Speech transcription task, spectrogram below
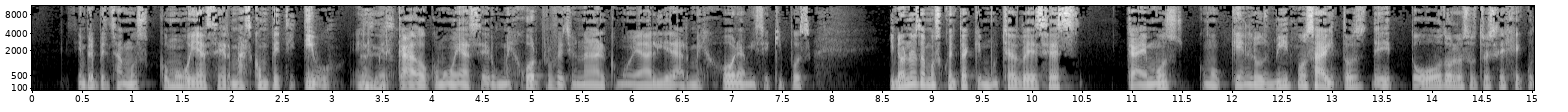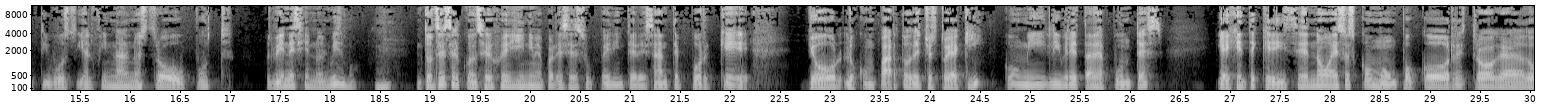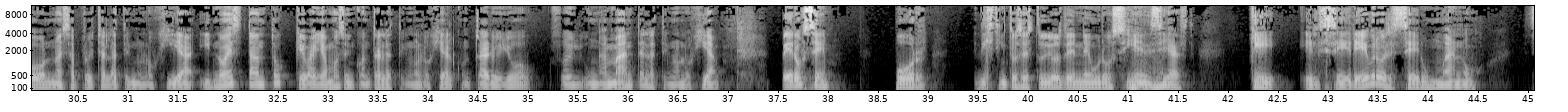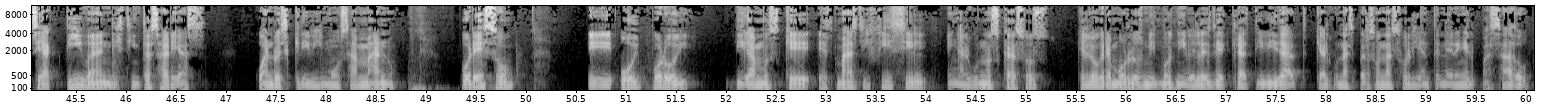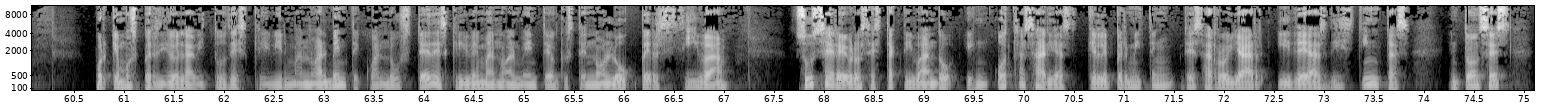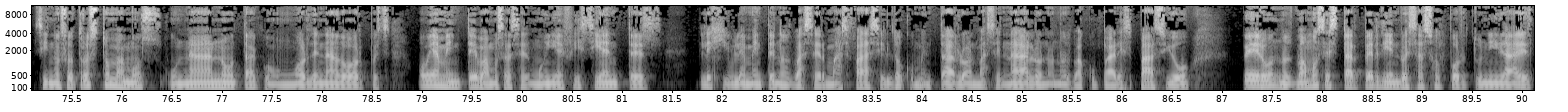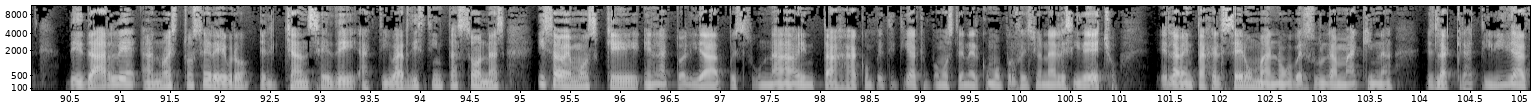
siempre pensamos cómo voy a ser más competitivo en el mercado, cómo voy a ser un mejor profesional, cómo voy a liderar mejor a mis equipos. Y no nos damos cuenta que muchas veces caemos como que en los mismos hábitos de todos los otros ejecutivos y al final nuestro output pues viene siendo el mismo. Entonces el consejo de Ginny me parece súper interesante porque yo lo comparto, de hecho estoy aquí con mi libreta de apuntes y hay gente que dice, no, eso es como un poco retrógrado, no es aprovechar la tecnología. Y no es tanto que vayamos en contra de la tecnología, al contrario, yo soy un amante de la tecnología, pero sé por distintos estudios de neurociencias que el cerebro del ser humano se activa en distintas áreas cuando escribimos a mano. Por eso, eh, hoy por hoy, digamos que es más difícil en algunos casos que logremos los mismos niveles de creatividad que algunas personas solían tener en el pasado, porque hemos perdido el hábito de escribir manualmente. Cuando usted escribe manualmente, aunque usted no lo perciba, su cerebro se está activando en otras áreas que le permiten desarrollar ideas distintas. Entonces, si nosotros tomamos una nota con un ordenador, pues obviamente vamos a ser muy eficientes, legiblemente nos va a ser más fácil documentarlo, almacenarlo, no nos va a ocupar espacio, pero nos vamos a estar perdiendo esas oportunidades de darle a nuestro cerebro el chance de activar distintas zonas y sabemos que en la actualidad pues una ventaja competitiva que podemos tener como profesionales y de hecho es la ventaja del ser humano versus la máquina es la creatividad.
